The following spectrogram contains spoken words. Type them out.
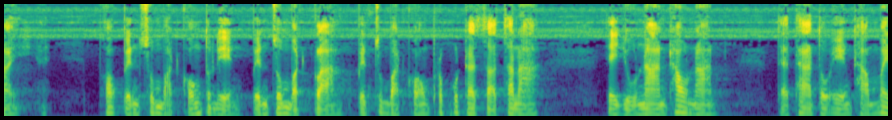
นัย เพราะเป็นสมบัติของตนเอง เป็นสมบัติกลาง เป็นสมบัติของพระพุทธศาสนา จะอยู่นานเท่านาน แต่ถ้าตัวเองทำไม่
